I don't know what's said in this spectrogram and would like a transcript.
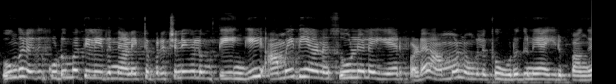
உங்களது குடும்பத்தில் இருந்த அனைத்து பிரச்சனைகளும் தீங்கி அமைதியான சூழ்நிலை ஏற்பட அம்மன் உங்களுக்கு உறுதுணையாக இருப்பாங்க.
